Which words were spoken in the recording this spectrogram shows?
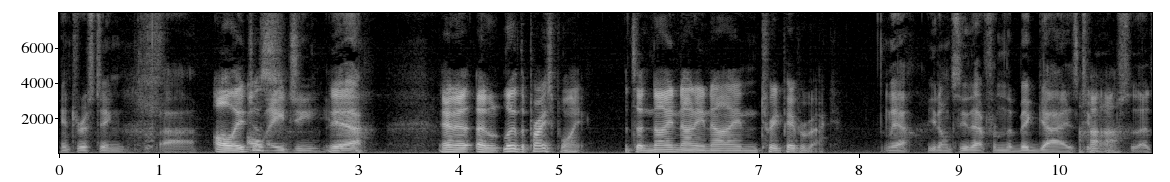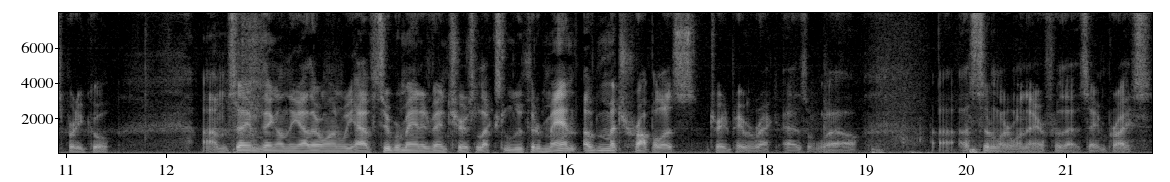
interesting uh, All ages. all agey. Yeah. Yeah. And, uh, and look at the price point. It's a nine ninety nine trade paperback. Yeah. You don't see that from the big guys too Uh-uh. much, so that's pretty cool. Um, same thing on the other one. We have Superman Adventures Lex Luthor Man of Metropolis trade paperback as well. Uh, a similar one there for that same price.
